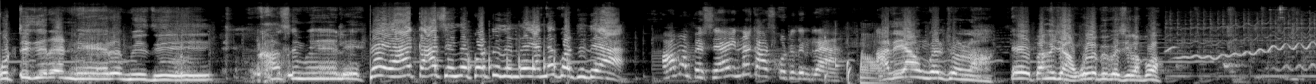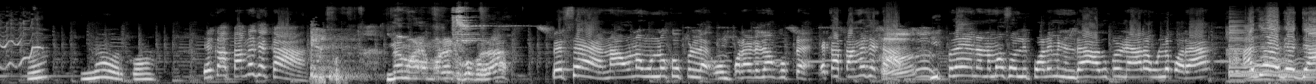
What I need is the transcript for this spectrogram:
கொட்டுகிற நேரம் இது. காசு மேலே. காசு எங்க கொட்டுதுன்ற? எங்க கொட்டுது? ஆமா பேச என்ன காசு கொட்டுதுன்ற? அதையா உங்களுக்கு சொல்லலாம். ஏய் பங்கஜா உள்ள போய் பேசிக்கலாம் போ. என்ன இருக்கும் ஏக்கா பங்கஜக்கா. என்னம்மா என் முன்னாடி கூப்பிடுற? பெருசா நான் ஒன்னும் உன்ன கூப்பிடல. உன் பொண்டாட்டி தான் கூப்பிட்டேன். ஏக்கா தங்கச்சக்கா இப்பதான் என்னென்னமோ சொல்லி புலம்பி நின்றா அதுக்குள்ள நேரம் உள்ள போற? அது கஜா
